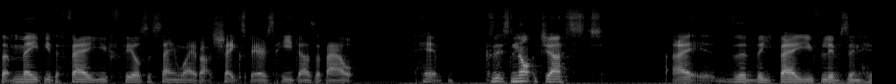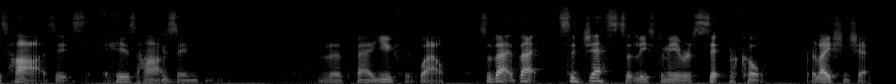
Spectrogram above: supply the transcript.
that maybe the fair youth feels the same way about Shakespeare as he does about him, because it's not just. Uh, the the fair youth lives in his heart. It's his heart's in the fair youth as well. So that that suggests, at least to me, a reciprocal relationship.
